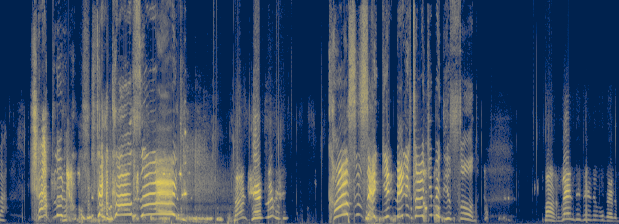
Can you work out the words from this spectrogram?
Bak. Çatlar. Sen kaç. Bak ben de seni vurarım.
